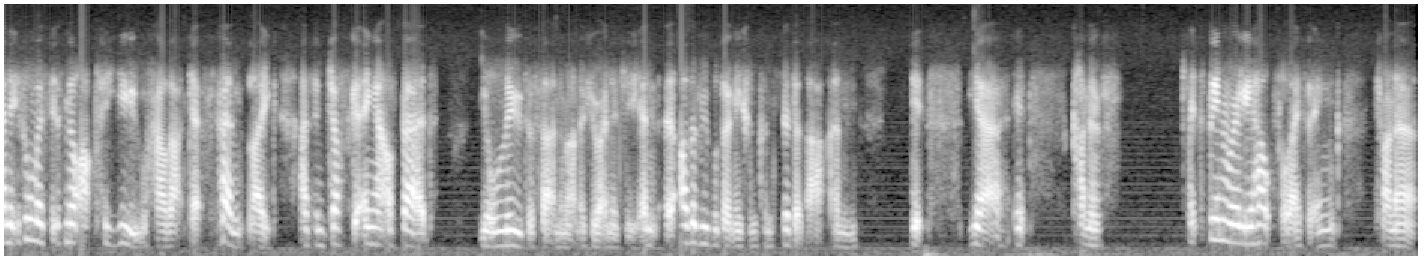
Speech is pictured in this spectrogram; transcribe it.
and it's almost it's not up to you how that gets spent. Like, as in just getting out of bed, you'll lose a certain amount of your energy, and uh, other people don't even consider that. And it's yeah, it's kind of it's been really helpful. I think trying to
